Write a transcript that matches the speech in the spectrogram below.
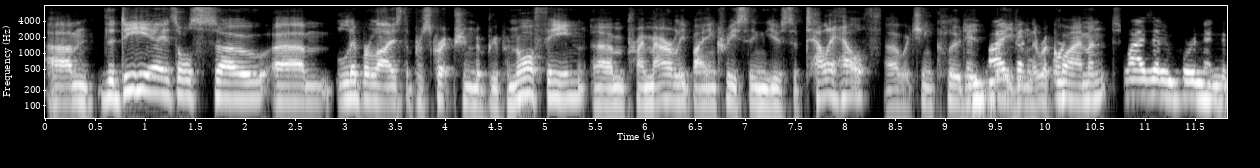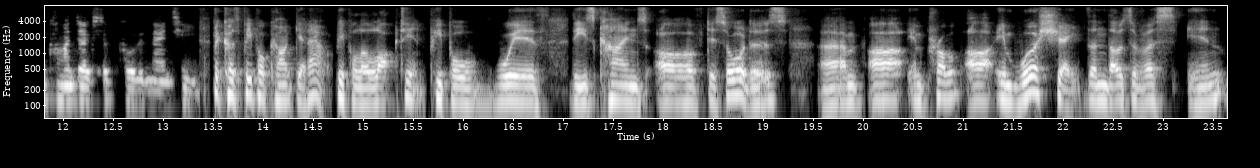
Um, the DEA has also um, liberalized the prescription of buprenorphine, um, primarily by increasing the use of telehealth, uh, which included waiving the requirement. Why is that important in the context of COVID 19? because people can't get out. People are locked in. People with these kinds of disorders um, are in are in worse shape than those of us in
